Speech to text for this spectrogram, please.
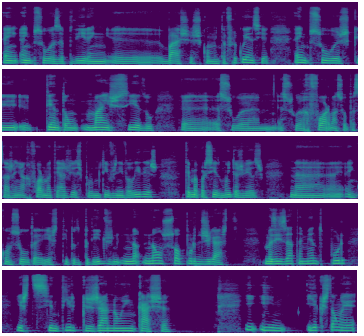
em, em pessoas a pedirem eh, baixas com muita frequência, em pessoas que eh, tentam mais cedo eh, a, sua, a sua reforma, a sua passagem à reforma, até às vezes por motivos de invalidez. Tem-me aparecido muitas vezes na, em consulta este tipo de pedidos, não, não só por desgaste, mas exatamente por este sentir que já não encaixa. E, e, e a questão é,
